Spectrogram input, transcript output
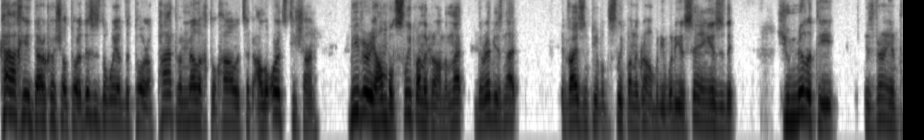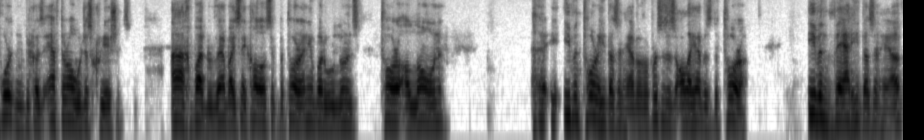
Kachi darka shel Torah. This is the way of the Torah. Pat melech tochal. It said ala oretz tishan. Be very humble. Sleep on the ground. I'm not. The Rebbe is not advising people to sleep on the ground, but he, what he is saying is, is that humility is very important because after all, we're just creations. Ach, but thereby say, Kol Osik Torah, anybody who learns Torah alone, even Torah he doesn't have. If a person says, All I have is the Torah, even that he doesn't have.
